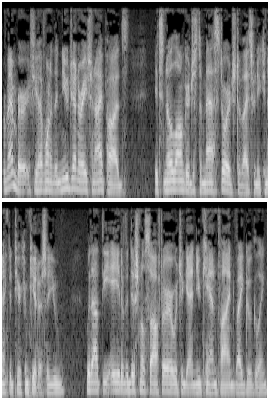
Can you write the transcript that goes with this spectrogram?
Remember, if you have one of the new generation iPods, it's no longer just a mass storage device when you connect it to your computer. So you, without the aid of additional software, which again you can find by googling,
